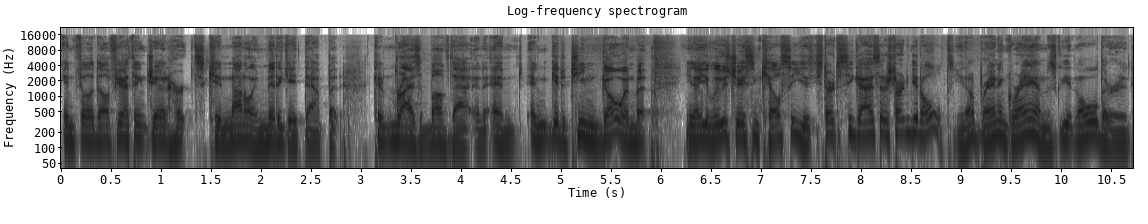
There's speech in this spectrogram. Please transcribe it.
in Philadelphia. I think Jalen Hurts can not only mitigate that, but can rise above that and and and get a team going. But you know, you lose Jason Kelce, you start to see guys that are starting to get old. You know, Brandon Graham is getting older, and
